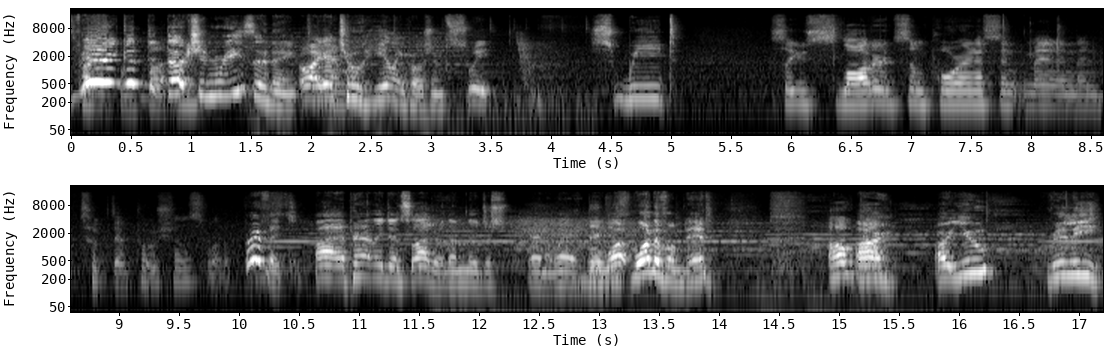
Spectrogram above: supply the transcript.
Very good button. deduction reasoning. Oh, I got two healing potions. Sweet. Sweet. So you slaughtered some poor innocent men and then took their potions. What a Perfect. Uh, I apparently didn't slaughter them. They just ran away. They Well, just- one, of them did. Oh Are. Are you really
